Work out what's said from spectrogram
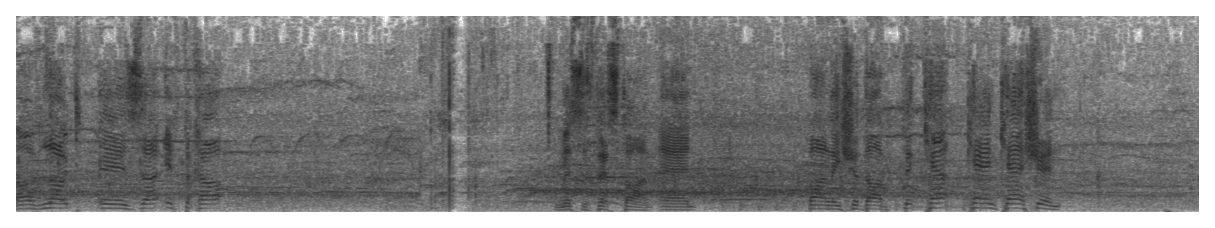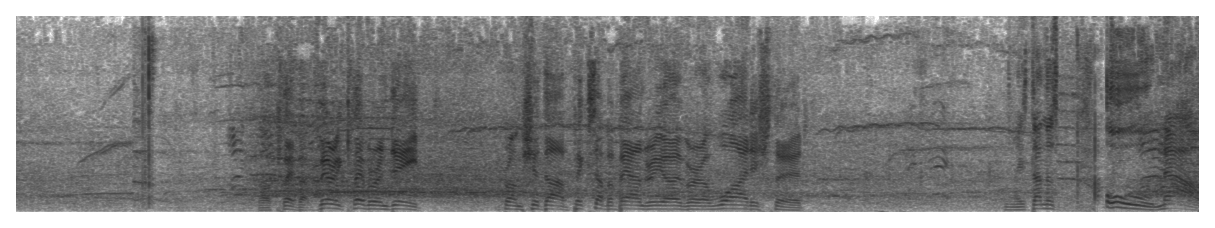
Of note is uh, Iftikhar. Misses this time, and finally Shadab can cash in. Oh, clever, very clever indeed from Shadab. Picks up a boundary over a wideish third. He's done this. Oh, now.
